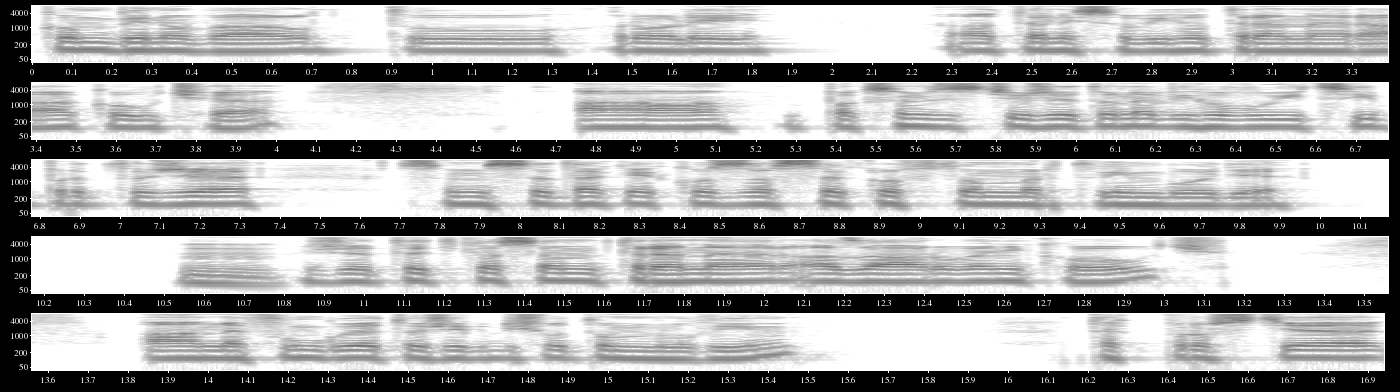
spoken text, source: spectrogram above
kombinoval tu roli uh, tenisového trenéra a kouče. A pak jsem zjistil, že je to nevyhovující, protože jsem se tak jako zasekl v tom mrtvém bodě. Hmm. Že teďka jsem trenér a zároveň coach a nefunguje to, že když o tom mluvím, tak prostě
